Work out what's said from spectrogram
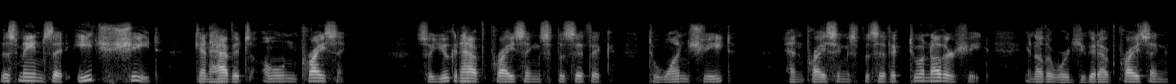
This means that each sheet can have its own pricing. So you can have pricing specific to one sheet and pricing specific to another sheet. In other words, you could have pricing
